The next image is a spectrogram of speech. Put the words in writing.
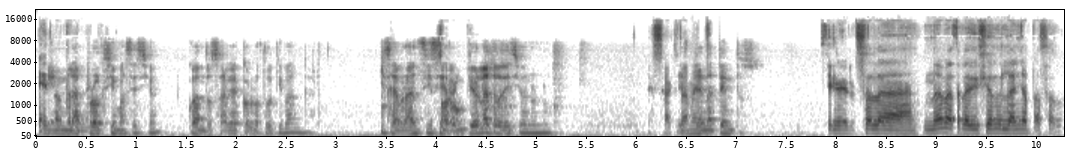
En la próxima sesión, cuando salga Call of Duty Vanguard. Y sabrán si se rompió la tradición o no. Estén Exactamente. atentos. Y regresó la nueva tradición del año pasado.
